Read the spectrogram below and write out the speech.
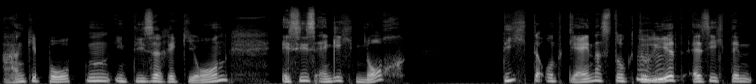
angeboten in dieser Region. Es ist eigentlich noch dichter und kleiner strukturiert, mhm. als ich den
